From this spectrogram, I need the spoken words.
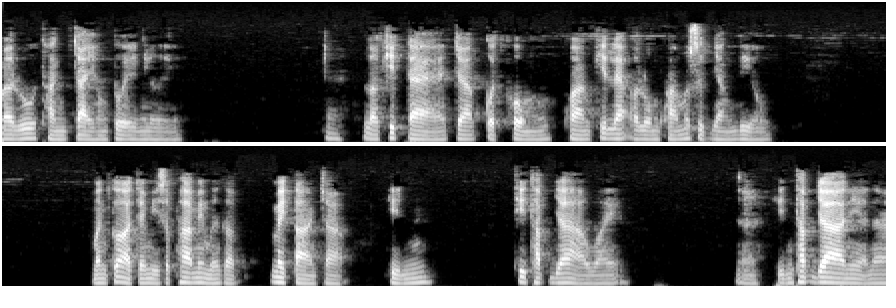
มารู้ทันใจของตัวเองเลย เราคิดแต่จะกดข่มความคิดและอารมณ์ความรู้สึกอย่างเดียว มันก็อาจจะมีสภาพไม่เหมือนกับไม่ต่างจากหินที่ทับหญ้าไว้หินทับหญ้าเนี่ยนะ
